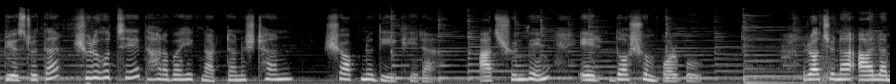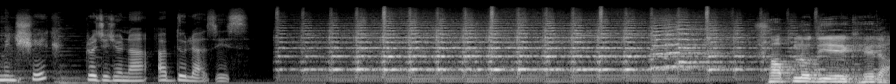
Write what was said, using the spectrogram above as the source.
প্রিয় শ্রোতা, শুরু হচ্ছে ধারাবাহিক নাট্যানুষ্ঠান স্বপ্ন দিয়ে ঘেরা। আজ শুনবেন এর দশম পর্ব। রচনা আল আমিন শেখ, প্রযোজনা আব্দুল আজিজ। স্বপ্ন দিয়ে ঘেরা।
